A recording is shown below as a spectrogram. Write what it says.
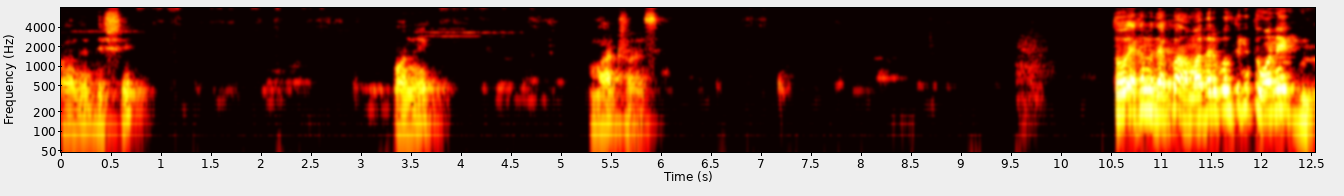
আমাদের দেশে অনেক মাঠ রয়েছে। তো এখানে দেখো, আমাদের বলতে কিন্তু অনেকগুলো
